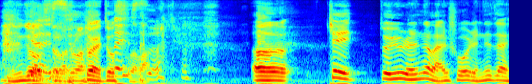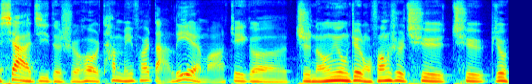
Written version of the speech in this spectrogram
已经就死了，对，就。死了，呃，这对于人家来说，人家在夏季的时候，他没法打猎嘛，这个只能用这种方式去去，就是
